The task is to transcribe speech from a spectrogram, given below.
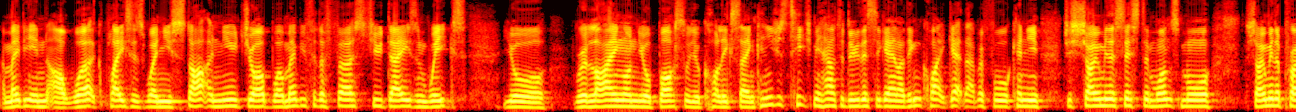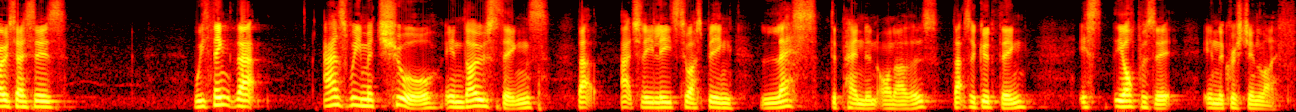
And maybe in our workplaces, when you start a new job, well, maybe for the first few days and weeks, you're relying on your boss or your colleague saying, Can you just teach me how to do this again? I didn't quite get that before. Can you just show me the system once more? Show me the processes. We think that as we mature in those things, that actually leads to us being less dependent on others. That's a good thing. It's the opposite in the Christian life.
